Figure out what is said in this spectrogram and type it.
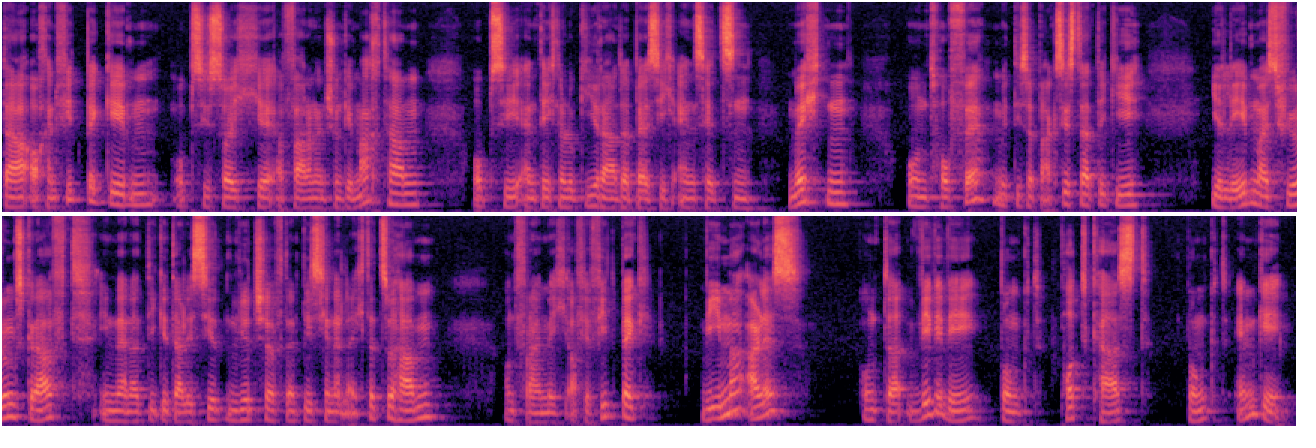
da auch ein Feedback geben, ob Sie solche Erfahrungen schon gemacht haben, ob Sie ein Technologieradar bei sich einsetzen möchten und hoffe, mit dieser Praxisstrategie Ihr Leben als Führungskraft in einer digitalisierten Wirtschaft ein bisschen erleichtert zu haben und freue mich auf Ihr Feedback wie immer alles unter www.podcast.mg.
